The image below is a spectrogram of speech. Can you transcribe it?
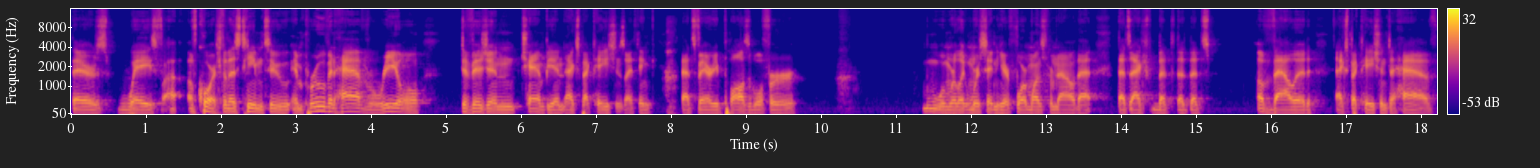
there's ways, for, of course, for this team to improve and have real division champion expectations. I think that's very plausible for when we're like when we're sitting here four months from now. That that's actually that, that that's a valid expectation to have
